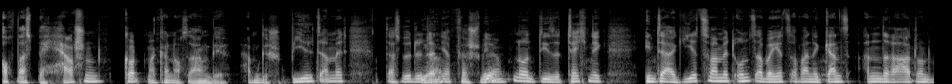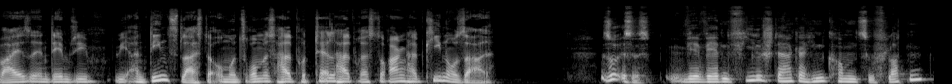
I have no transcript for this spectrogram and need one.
auch was beherrschen konnten. Man kann auch sagen, wir haben gespielt damit. Das würde ja, dann ja verschwinden ja. und diese Technik interagiert zwar mit uns, aber jetzt auf eine ganz andere Art und Weise, indem sie wie ein Dienstleister um uns rum ist, halb Hotel, halb Restaurant, halb Kinosaal. So ist es. Wir werden viel stärker hinkommen zu Flotten,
